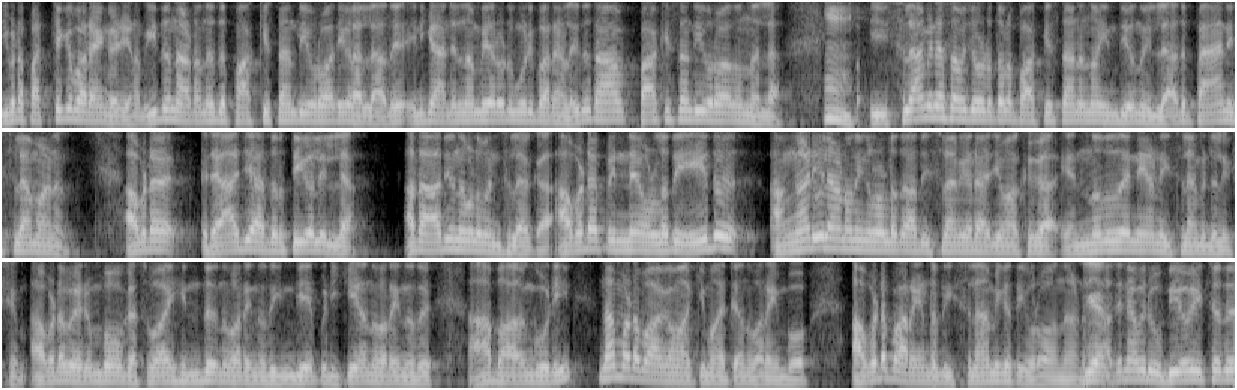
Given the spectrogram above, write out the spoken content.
ഇവിടെ പച്ചയ്ക്ക് പറയാൻ കഴിയണം. ഇത് നടന്നത് പാകിസ്ഥാൻ തീവ്രവാദികളല്ല. അത് എനിക്ക് അനിൽ നമ്പിയാരോടും കൂടി പറയാനുള്ളത്. ഇത് പാകിസ്ഥാൻ തീവ്രവാദം ഒന്നല്ല ഇസ്ലാമിനെ സംബന്ധിച്ചിടത്തോളം പാകിസ്ഥാനെന്നോ ഇന്ത്യയൊന്നും ഇല്ല. അത് പാൻ ഇസ്ലാമാണ്. അവിടെ രാജ്യ അതിർത്തികളില്ല. അത് ആദ്യം നമ്മൾ മനസ്സിലാക്കുക. അവിടെ പിന്നെ ഉള്ളത് ഏത് അങ്ങാടിയിലാണോ നിങ്ങളുള്ളത് അത് ഇസ്ലാമിക രാജ്യമാക്കുക എന്നത് തന്നെയാണ് ഇസ്ലാമിന്റെ ലക്ഷ്യം. അവിടെ വരുമ്പോൾ ഗസ്വാ ഹിന്ദ് എന്ന് പറയുന്നത് ഇന്ത്യയെ പിടിക്കുക എന്ന് പറയുന്നത് ആ ഭാഗം കൂടി നമ്മുടെ ഭാഗമാക്കി മാറ്റുക എന്ന് പറയുമ്പോൾ അവിടെ പറയേണ്ടത് ഇസ്ലാമിക തീവ്രവാദമാണ്. അതിനവർ അതിന് അവർ ഉപയോഗിച്ചത്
